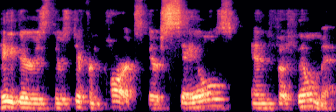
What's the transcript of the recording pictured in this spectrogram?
hey, there's there's different parts. There's sales and fulfillment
